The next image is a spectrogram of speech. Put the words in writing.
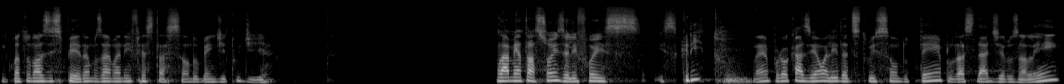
enquanto nós esperamos a manifestação do bendito dia. Lamentações ele foi escrito né, por ocasião ali da destruição do templo, da cidade de Jerusalém,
